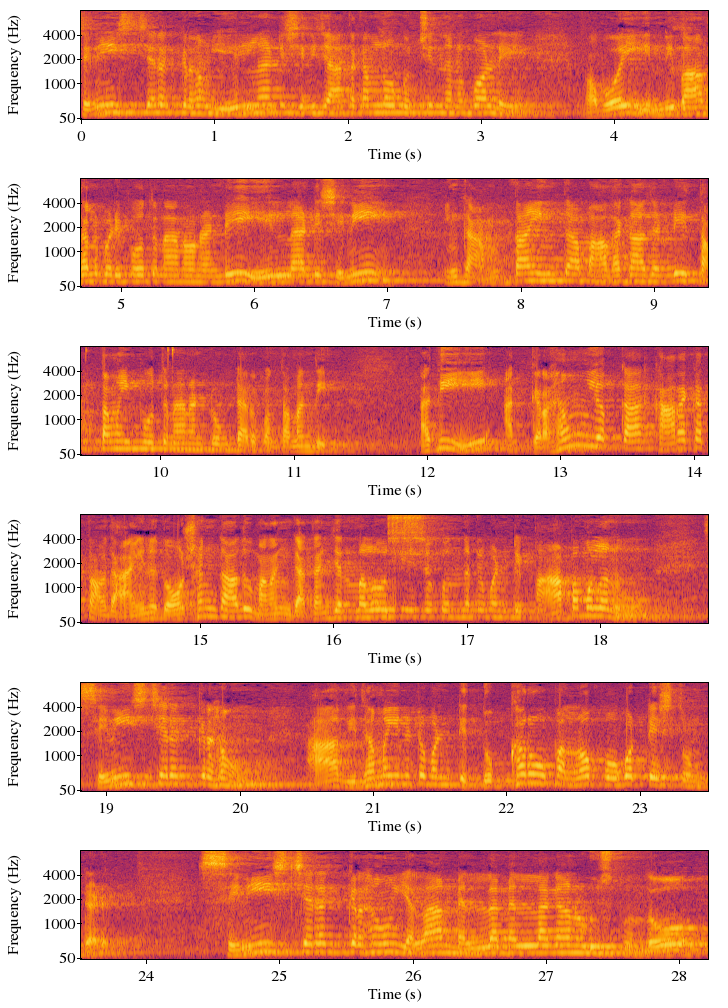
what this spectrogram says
శనీశ్చర గ్రహం ఏళ్ళనాటి శని జాతకంలోకి వచ్చిందనుకోండి బాబోయ్ ఎన్ని బాధలు పడిపోతున్నానోనండి. ఏళ్ళనాటి శని ఇంకా అంతా ఇంత బాధ కాదండి తప్తమైపోతున్నానంటుంటారు కొంతమంది. అది ఆ గ్రహం యొక్క కారకత్వం అది ఆయన దోషం కాదు. మనం గత జన్మలో చేసుకున్నటువంటి పాపములను శనీశ్చర గ్రహం ఆ విధమైనటువంటి దుఃఖ రూపంలో పోగొట్టేస్తూ ఉంటాడు శనీశ్చర గ్రహం ఎలా మెల్లమెల్లగా నడుస్తుందో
